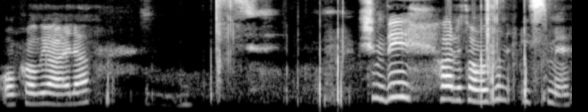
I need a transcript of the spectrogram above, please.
O kalıyor hala. Şimdi haritamızın ismi.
